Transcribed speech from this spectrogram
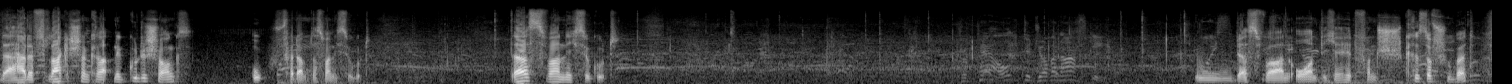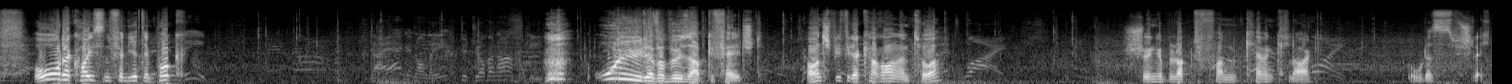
da hatte Flake schon gerade eine gute Chance. Oh, verdammt, das war nicht so gut. Das war nicht so gut. Uh, das war ein ordentlicher Hit von Christoph Schubert. Oh, der Keusen verliert den Puck. Ui, der war böse abgefälscht. Bei uns spielt wieder Caron im Tor. Schön geblockt von Kevin Clark. Oh, das ist schlecht.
